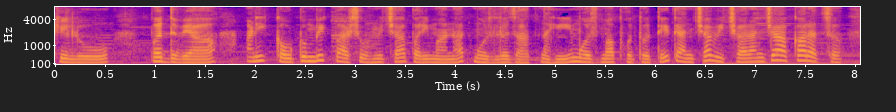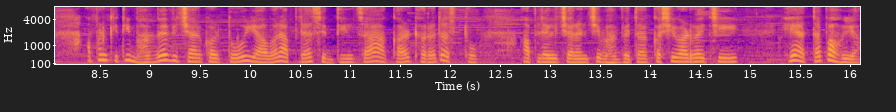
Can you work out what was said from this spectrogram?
किलो पदव्या आणि कौटुंबिक पार्श्वभूमीच्या परिमाणात मोजलं जात नाही. मोजमाप होत होते. त्यांच्या विचारांच्या आकाराचं आपण किती भव्य विचार करतो यावर आपल्या सिद्धींचा आकार ठरत असतो. आपल्या विचारांची भव्यता कशी वाढवायची हे आता पाहूया.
